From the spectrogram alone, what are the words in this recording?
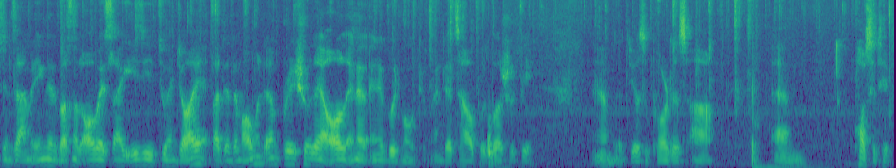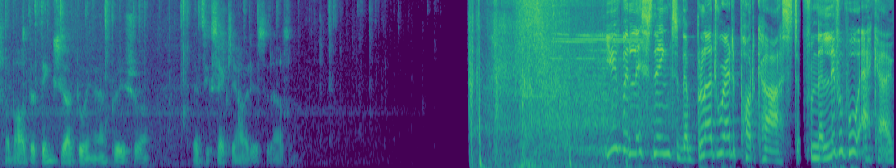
since I'm in England, it was not always like easy to enjoy. But at the moment, I'm pretty sure they're all in a in a good mood, and that's how football should be. Um, that your supporters are um, positive about the things you are doing. I'm pretty sure that's exactly how it is at Arsenal. You've been listening to the Blood Red podcast from the Liverpool Echo.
